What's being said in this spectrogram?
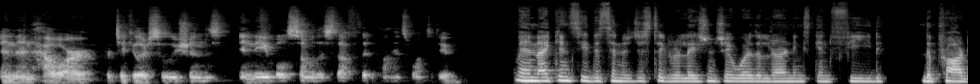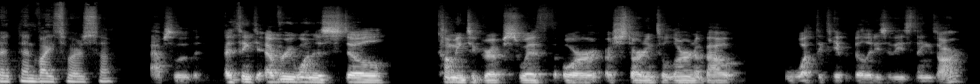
and then how our particular solutions enable some of the stuff that clients want to do. And I can see the synergistic relationship where the learnings can feed the product and vice versa. Absolutely. I think everyone is still coming to grips with or are starting to learn about what the capabilities of these things are.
